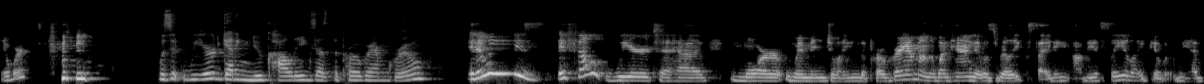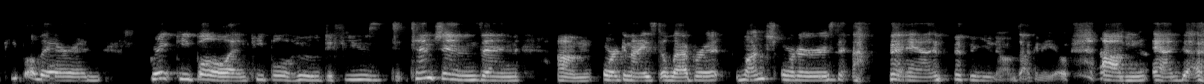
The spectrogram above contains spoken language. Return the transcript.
it worked. was it weird getting new colleagues as the program grew? It always it felt weird to have more women joining the program. On the one hand, it was really exciting. Obviously, like it, we had people there and great people and people who diffused tensions and um, organized elaborate lunch orders and you know i'm talking to you um, and uh,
